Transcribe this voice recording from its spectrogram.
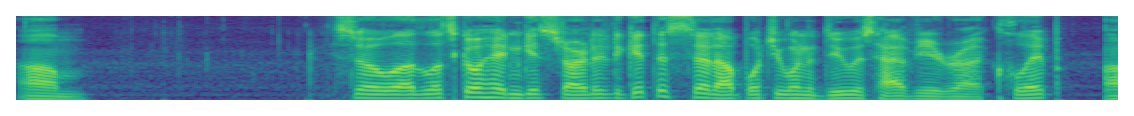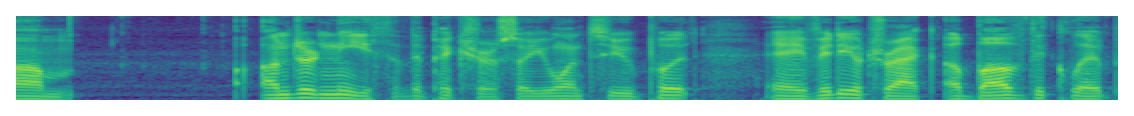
Um, so uh, let's go ahead and get started. To get this set up, what you want to do is have your uh, clip um, underneath the picture. So you want to put a video track above the clip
